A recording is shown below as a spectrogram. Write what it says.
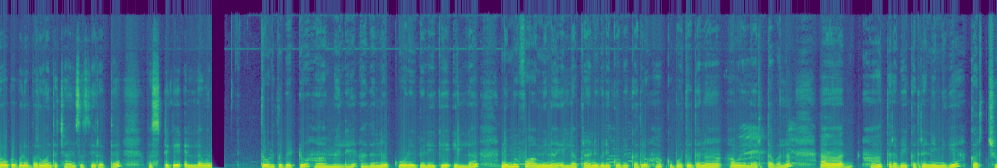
ರೋಗಗಳು ಬರುವಂಥ ಚಾನ್ಸಸ್ ಇರುತ್ತೆ. ಫಸ್ಟಿಗೆ ಎಲ್ಲವನ್ನು ತೊಳೆದು ಬಿಟ್ಟು ಆಮೇಲೆ ಅದನ್ನು ಕೋಳಿಗಳಿಗೆ ಇಲ್ಲ, ನಿಮ್ಮ ಫಾರ್ಮಿನ ಎಲ್ಲ ಪ್ರಾಣಿಗಳಿಗೂ ಬೇಕಾದರೂ ಹಾಕ್ಬೋದು ದನ ಅವೆಲ್ಲ ಇರ್ತಾವಲ್ಲ, ಆ ಥರ ಬೇಕಾದರೆ ನಿಮಗೆ ಖರ್ಚು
